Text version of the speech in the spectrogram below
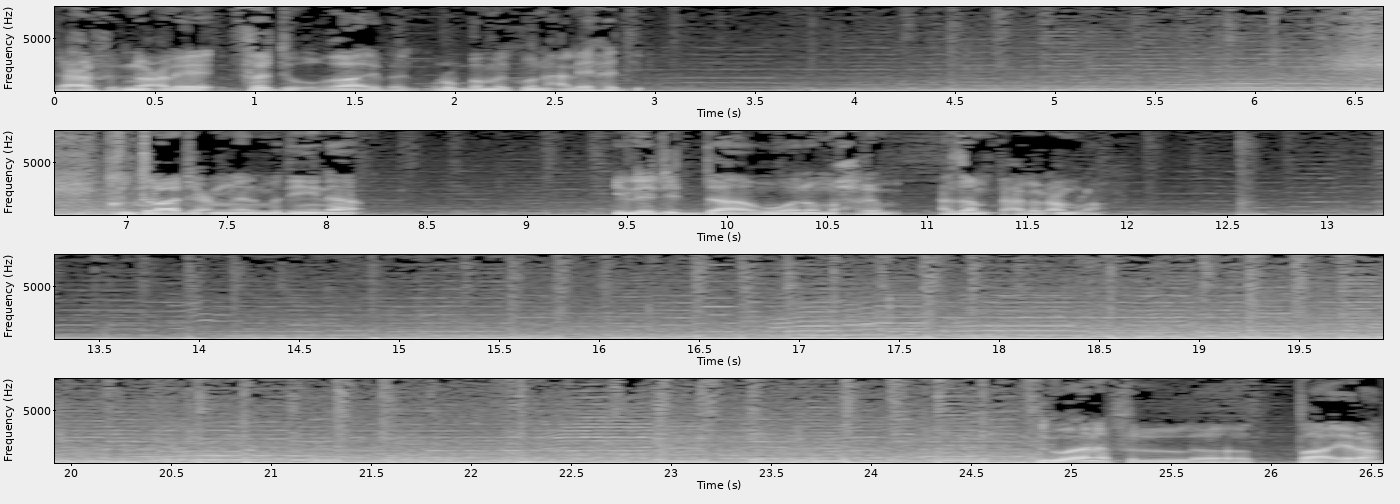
تعرف إنه عليه فدو غالبا ربما يكون عليه هدي. كنت راجع من المدينة إلى جدة وأنا محرم عزمت على العمرة. كنت وأنا في الطائرة.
